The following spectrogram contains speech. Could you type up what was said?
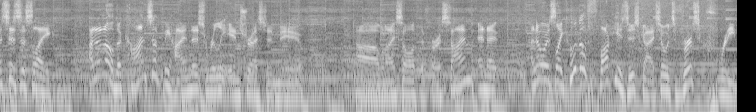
This is just like, I don't know, the concept behind this really interested me uh, when I saw it the first time. And I, I know it's like, who the fuck is this guy? So it's verse creep.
